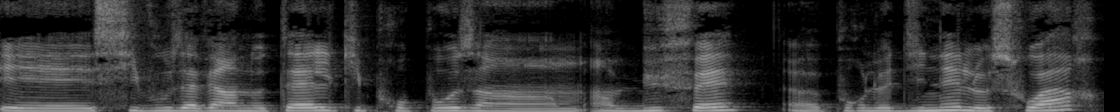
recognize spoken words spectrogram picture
Et si vous avez un hôtel qui propose un, buffet euh, pour le dîner le soir,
